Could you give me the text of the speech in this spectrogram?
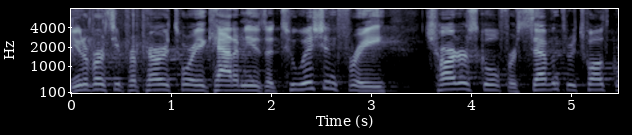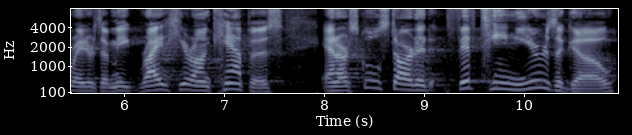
University Preparatory Academy is a tuition free charter school for 7th through 12th graders that meet right here on campus. And our school started 15 years ago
